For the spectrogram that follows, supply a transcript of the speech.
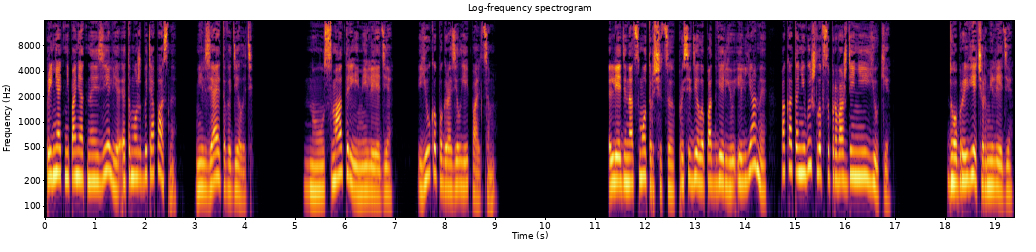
Принять непонятное зелье — это может быть опасно. Нельзя этого делать. «Ну, смотри, миледи!» — Юка погрозил ей пальцем. Леди-надсмотрщица просидела под дверью Ильяны, пока та не вышла в сопровождении Юки. «Добрый вечер, миледи.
